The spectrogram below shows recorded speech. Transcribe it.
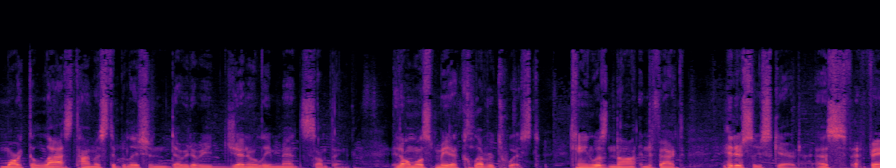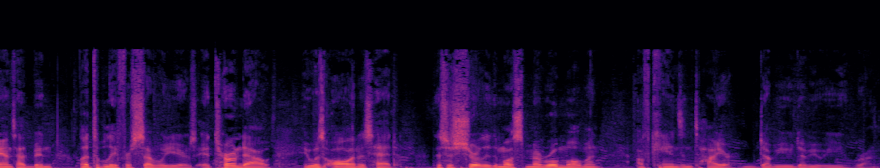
marked the last time a stipulation in WWE generally meant something. It almost made a clever twist. Kane was not, in fact, hideously scared, as fans had been led to believe for several years. It turned out it was all in his head. This is surely the most memorable moment of Kane's entire WWE run.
